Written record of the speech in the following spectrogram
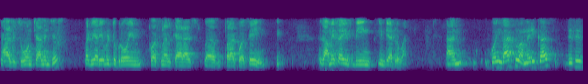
has its own challenges, but we are able to grow in personal care as uh, Parag was saying. Amesa is being India-driven. And going back to Americas, this is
